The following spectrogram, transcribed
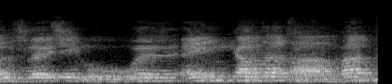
Stanslaus í múu, engátt að tapa,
